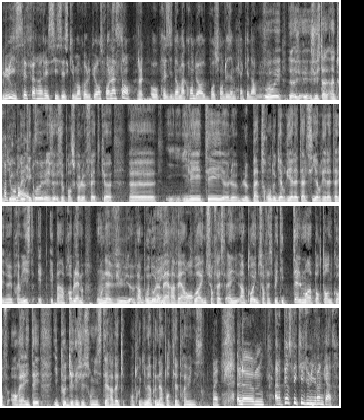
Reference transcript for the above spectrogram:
Lui, il sait faire un récit, c'est ce qui manque en l'occurrence pour l'instant Ouais. au président Macron pour son deuxième quinquennat. Oui, oui. Ju- Juste un, un tout petit mot politique. oui, mais je, je pense que le fait que euh, il il ait été le, le patron de Gabriel Attal, si Gabriel Attal est nommé Premier ministre, est, est pas un problème. On a vu, enfin Bruno Le. Maire avait un On- poids, une surface, un, poids, une surface politique tellement importante qu'en en réalité, il peut diriger son ministère avec entre guillemets un peu n'importe quel Premier ministre. Ouais. Le, alors, perspective 2024.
